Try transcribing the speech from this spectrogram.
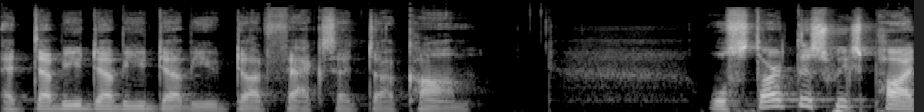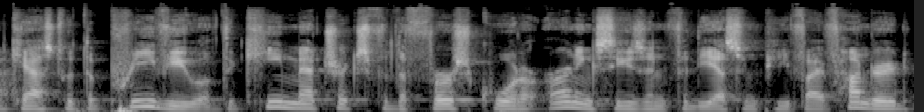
at www.factset.com. We'll start this week's podcast with a preview of the key metrics for the first quarter earnings season for the S&P 500,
